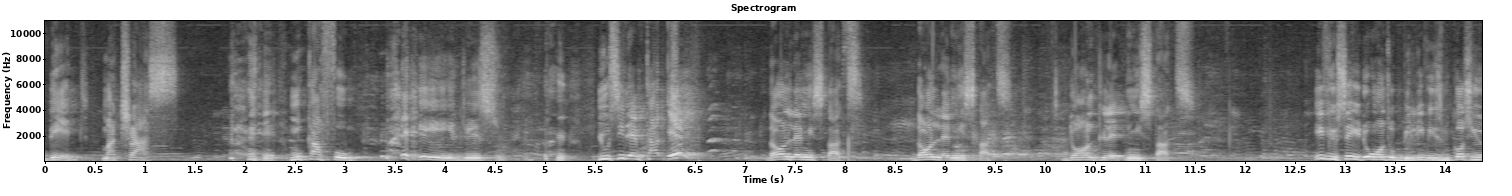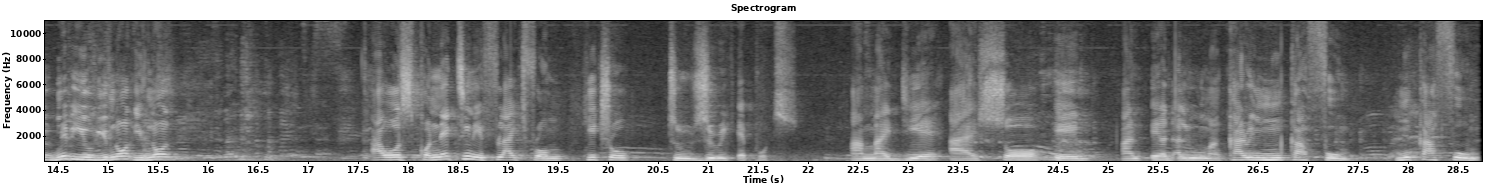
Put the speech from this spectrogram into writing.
bed, mattress, Mouka Foam. Hey, Jesus. you see them car- eh? Don't let me start. Don't let me start. Don't let me start. If you say you don't want to believe, it's because you maybe you, you've not you've not. I was connecting a flight from Heathrow to Zurich Airport, and my dear, I saw a an elderly woman carrying Mouka Foam, Mouka Foam,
